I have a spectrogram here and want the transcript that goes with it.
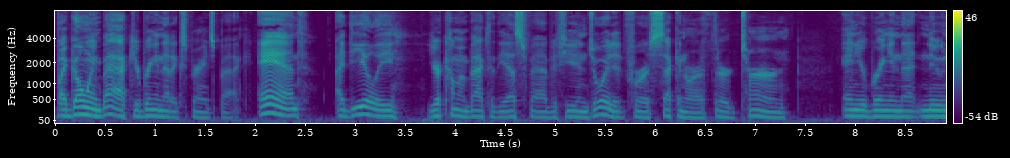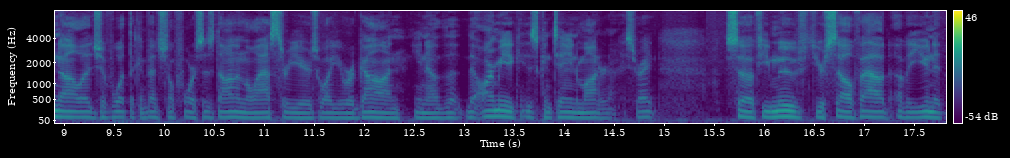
By going back, you're bringing that experience back. And ideally, you're coming back to the SFAB if you enjoyed it for a second or a third turn, and you're bringing that new knowledge of what the conventional force has done in the last three years while you were gone. You know, the, the Army is continuing to modernize, right? So if you moved yourself out of a unit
